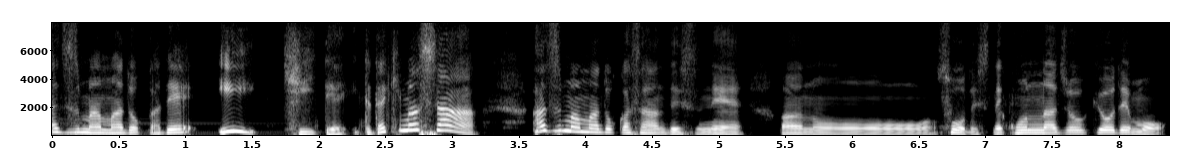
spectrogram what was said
あずままどかでいい聞いていただきました。東まどかさんですね、あのーそうですね、こんな状況でも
